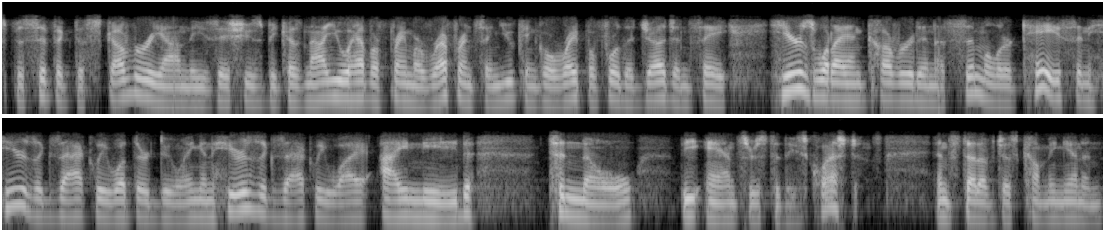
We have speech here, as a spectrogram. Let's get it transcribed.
specific discovery on these issues because now you have a frame of reference and you can go right before the judge and say, here's what I uncovered in a similar case, and here's exactly what they're doing, and here's exactly why I need to know the answers to these questions instead of just coming in and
